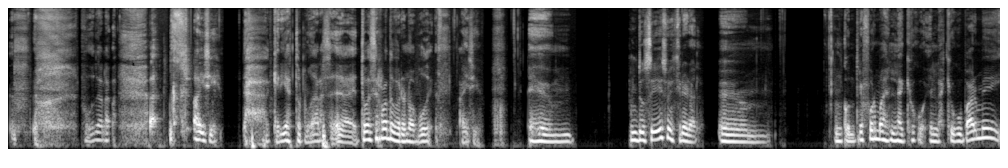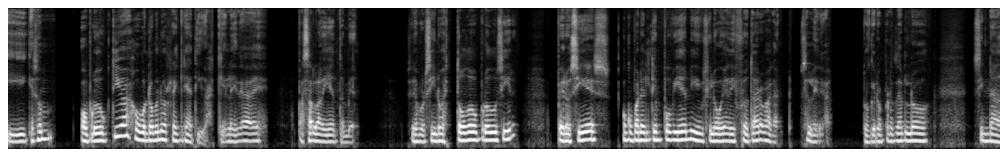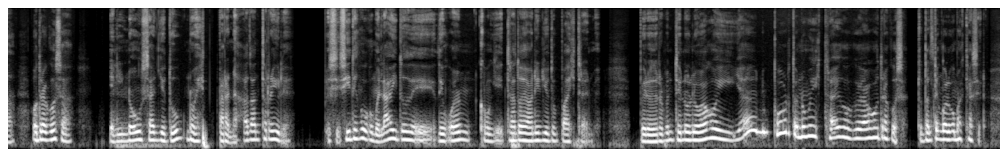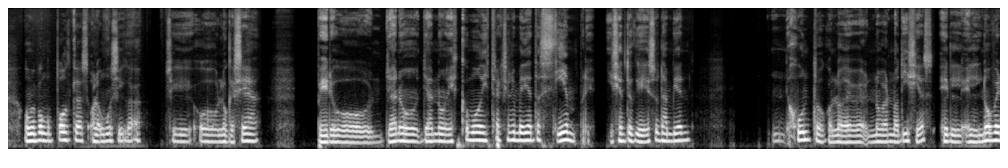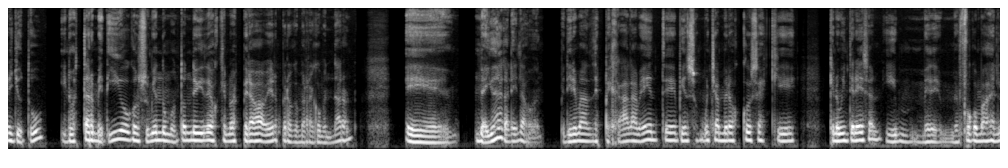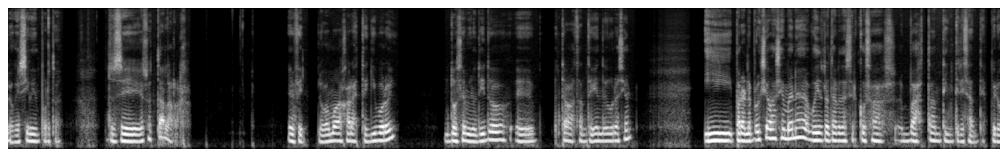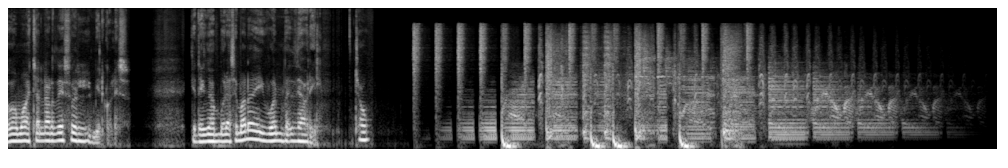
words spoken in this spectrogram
Puta la... Ay, sí. Quería estornudar todo ese rato, pero no pude. Ahí sí. Em, entonces, eso en general. Em, encontré formas en, la que, en las que ocuparme y que son o productivas o por lo menos recreativas, que la idea es pasarla bien también. Si por sí no es todo producir, pero sí es ocupar el tiempo bien y si lo voy a disfrutar, bacán. Esa es la idea. No quiero perderlo sin nada. Otra cosa, el no usar YouTube no es para nada tan terrible. Sí, sí tengo como el hábito de, de como que trato de abrir YouTube para distraerme. Pero de repente no lo hago y ya no importa, no me distraigo, que hago otra cosa. Total tengo algo más que hacer. O me pongo un podcast o la música, sí, o lo que sea. Pero ya no, ya no es como distracción inmediata siempre. Y siento que eso también, junto con lo de no ver noticias, el, el no ver YouTube y no estar metido consumiendo un montón de videos que no esperaba ver, pero que me recomendaron, eh, me ayuda a caleta, Me tiene más despejada la mente, pienso muchas menos cosas que, no me interesan y me, enfoco más en lo que sí me importa. Entonces, eso está a la raja. En fin, lo vamos a dejar hasta aquí por hoy. 12 minutitos, eh, está bastante bien de duración. Y para la próxima semana voy a tratar de hacer cosas bastante interesantes, pero vamos a charlar de eso el miércoles. Que tengan buena semana y buen mes de abril. Chao.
